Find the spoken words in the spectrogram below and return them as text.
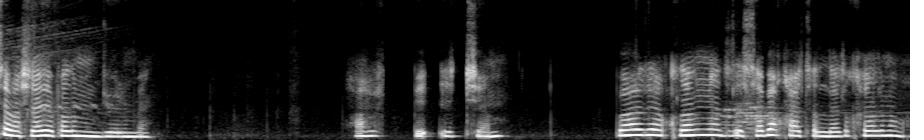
savaşlar yapalım diyorum ben. Hafif bekleteceğim. Bu arada klanımın adı da Sabah Kartalları. Klanıma,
